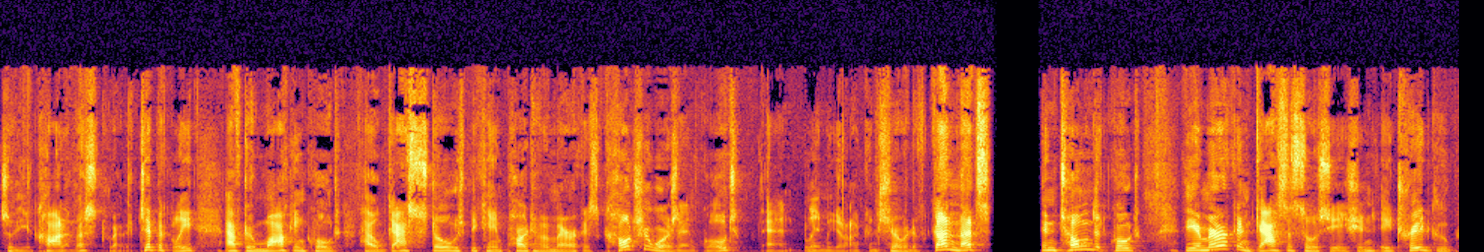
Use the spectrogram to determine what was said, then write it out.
So The Economist, rather typically, after mocking, quote, how gas stoves became part of America's culture wars, end quote, and blaming it on conservative gun nuts, intoned that, quote, the American Gas Association, a trade group,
